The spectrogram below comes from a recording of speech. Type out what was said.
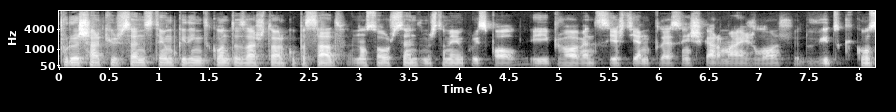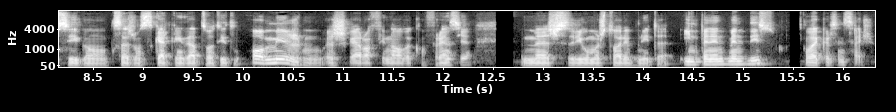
por achar que os Suns têm um bocadinho de contas a ajustar com o passado, não só os Suns, mas também o Chris Paul, e provavelmente se este ano pudessem chegar mais longe, duvido que consigam, que sejam sequer candidatos ao título, ou mesmo a chegar ao final da conferência, mas seria uma história bonita. Independentemente disso, Lakers em 6. Uh,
